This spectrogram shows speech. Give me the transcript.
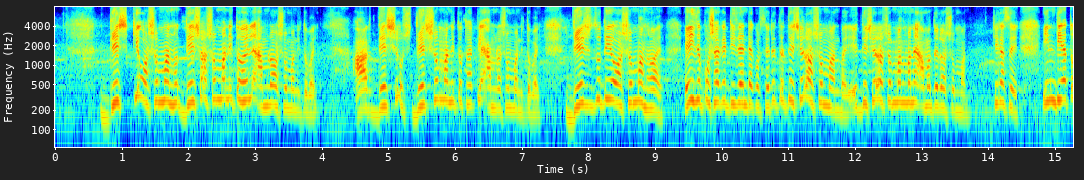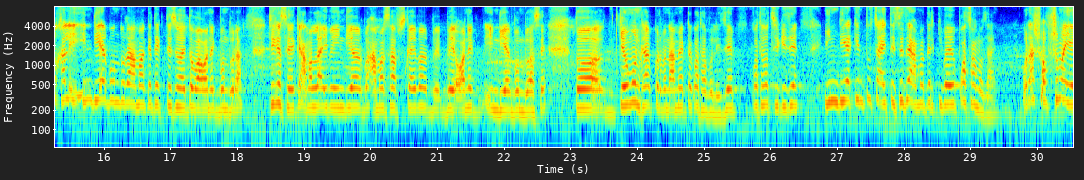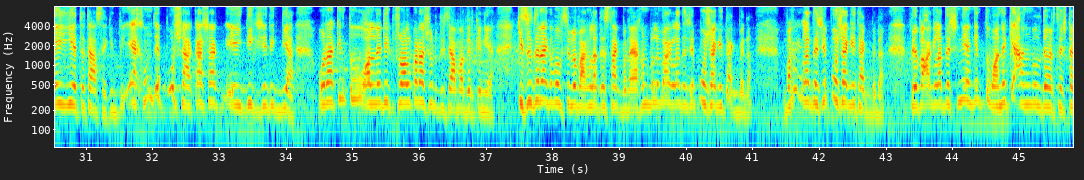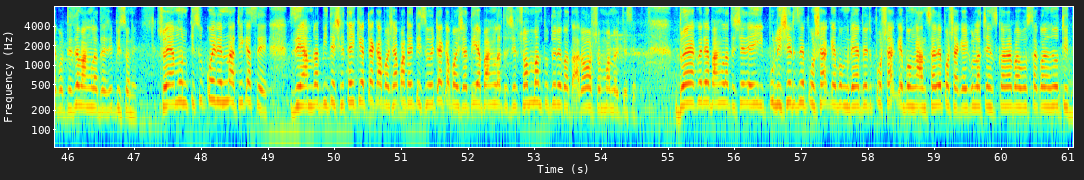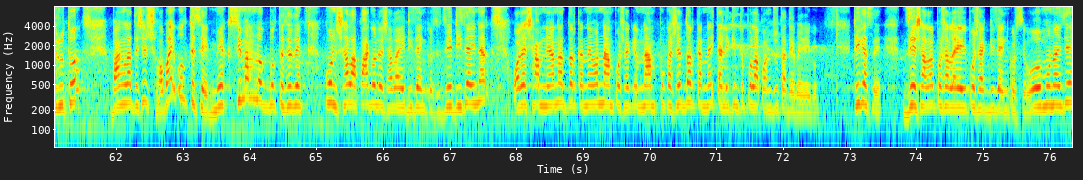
দেশকে অসম্মান দেশ অসম্মানিত হইলে আমরা অসম্মানিত ভাই। আর দেশ দেশ সম্মানিত থাকলে আমরা সম্মানিত ভাই। দেশ যদি অসম্মান হয়, এই যে পোশাকের ডিজাইনটা করছে, এটা তো দেশের অসম্মান ভাই। এই দেশের অসম্মান মানে আমাদের অসম্মান, ঠিক আছে? ইন্ডিয়া তো খালি ইন্ডিয়ার বন্ধুরা আমাকে দেখতেছে হয়তো বা অনেক বন্ধুরা, ঠিক আছে? আমার লাইভে ইন্ডিয়ার আমার সাবস্ক্রাইবার অনেক ইন্ডিয়ার বন্ধু আছে। তো কেউ মন খারাপ করবে না, আমি একটা কথা বলি যে, কথা হচ্ছে কি যে, ইন্ডিয়া কিন্তু চাইতেছে যে আমাদের কীভাবে পচানো যায়। ওরা সবসময় এই ইয়েতে আছে, কিন্তু এখন যে পোশাক আশাক এই দিক সেদিক দিয়া, ওরা কিন্তু অলরেডি ট্রল করা শুরু দিছে আমাদেরকে নিয়ে। কিছুদিন আগে বলছিল, বাংলাদেশ থাকবে না। এখন বলে, বাংলাদেশে পোশাকই থাকবে না। বাংলাদেশে পোশাকই থাকবে না। তো বাংলাদেশ নিয়ে কিন্তু অনেকে আঙ্গুল দেওয়ার চেষ্টা করতেছে বাংলাদেশের পিছনে। সো এমন কিছু কইরেন না, ঠিক আছে? যে আমরা বিদেশে থেকে টাকা পয়সা পাঠাইতেছি, ওই টাকা পয়সা দিয়ে বাংলাদেশের সম্মান তো দূরের কথা আরও অসম্মান হইতেছে। দয়া করে বাংলাদেশের এই পুলিশের যে পোশাক এবং র্যাবের পোশাক এবং আনসারের পোশাক, এগুলো চেঞ্জ করার ব্যবস্থা করেন অতি দ্রুত। বাংলাদেশের সবাই বলতেছে ম্যাক্সিমাম লোক বলতেছে যে, কোন শালা পাগলে শালা এই ডিজাইন করছে। যে ডিজাইনার ওরা সামনে আনার দরকার নেই, ওর নাম পোশাকে, নাম প্রকাশের দরকার নাই, তাহলে কিন্তু পোলাপান জুতা দেবে বেরিয়ে ঠিক আছে? যে শালার পোশালা এই পোশাক ডিজাইন করছে, ও মনে হয় যে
